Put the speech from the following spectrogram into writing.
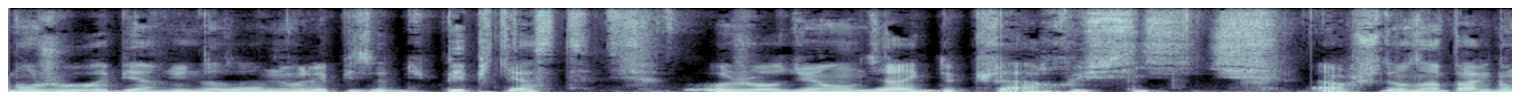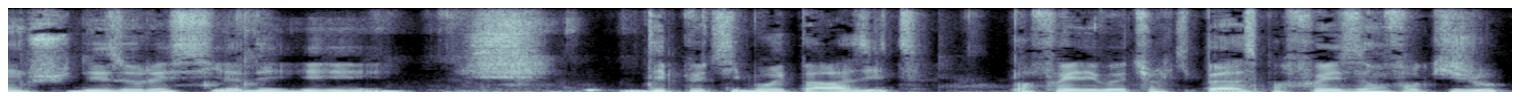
Bonjour et bienvenue dans un nouvel épisode du Pépicast. Aujourd'hui en direct depuis la Russie. Alors je suis dans un parc donc je suis désolé s'il y a des des petits bruits parasites. Parfois il y a des voitures qui passent, parfois il y a des enfants qui jouent.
